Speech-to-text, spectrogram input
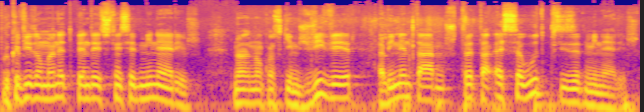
porque a vida humana depende da existência de minérios. Nós não conseguimos viver, alimentar-nos, tratar. A saúde precisa de minérios.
